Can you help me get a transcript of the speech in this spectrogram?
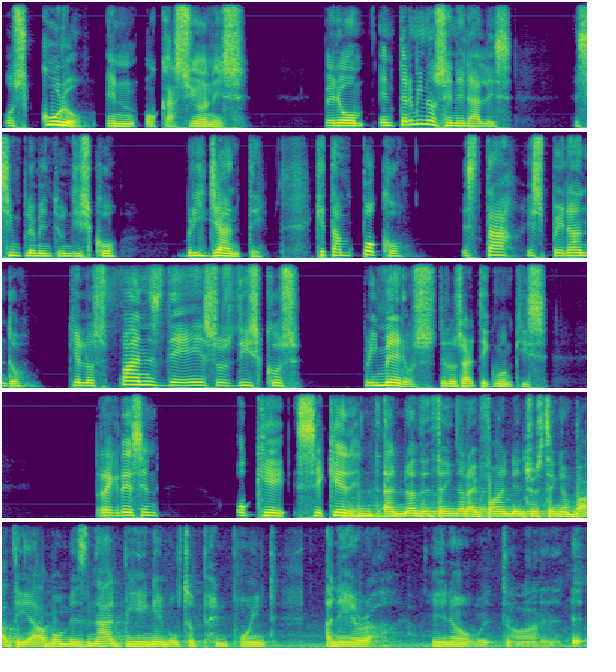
oscuro en ocasiones. Pero en términos generales es simplemente un disco brillante, que tampoco está esperando que los fans de esos discos primeros de los Arctic Monkeys regresen o que se queden. Another thing that I find interesting about the album is not being able to pinpoint an era. You know, it- it-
